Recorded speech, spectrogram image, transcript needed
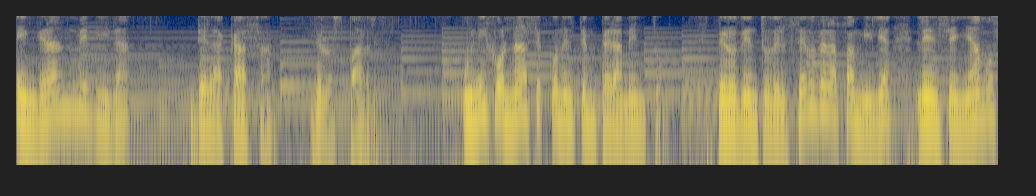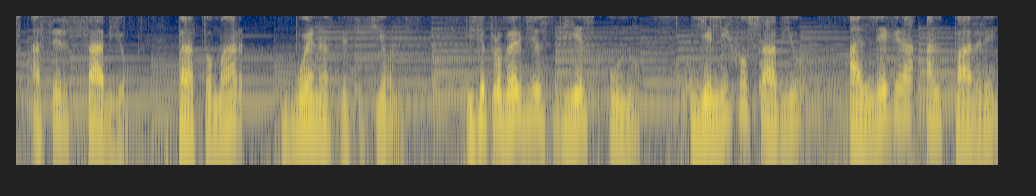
en gran medida de la casa de los padres. Un hijo nace con el temperamento, pero dentro del seno de la familia le enseñamos a ser sabio para tomar buenas decisiones. Dice Proverbios 10.1, y el hijo sabio alegra al padre,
